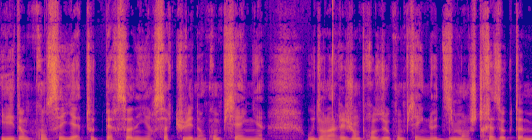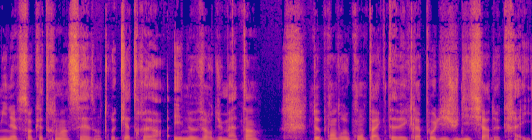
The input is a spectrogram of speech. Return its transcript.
Il est donc conseillé à toute personne ayant circulé dans Compiègne ou dans la région proche de Compiègne le dimanche 13 octobre 1996 entre 4h et 9h du matin de prendre contact avec la police judiciaire de Creil.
